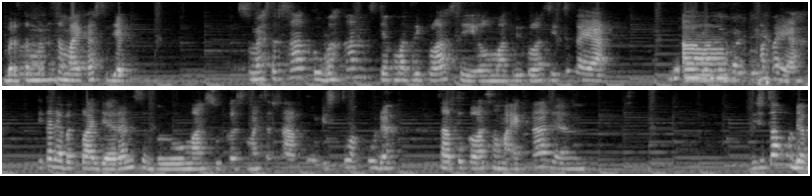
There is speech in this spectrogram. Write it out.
berteman sama Eka sejak semester 1 bahkan sejak matrikulasi. Kalau matrikulasi itu kayak um, apa ya kita dapat pelajaran sebelum masuk ke semester 1 di situ aku udah satu kelas sama Eka dan di situ aku udah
